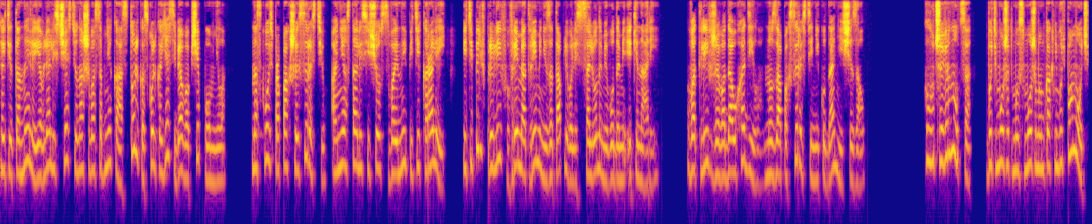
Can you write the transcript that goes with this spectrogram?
Эти тоннели являлись частью нашего особняка столько, сколько я себя вообще помнила. Насквозь пропахшие сыростью, они остались еще с войны пяти королей, и теперь в прилив время от времени затапливались солеными водами экинарии. В отлив же вода уходила, но запах сырости никуда не исчезал. «Лучше вернуться. Быть может, мы сможем им как-нибудь помочь»,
